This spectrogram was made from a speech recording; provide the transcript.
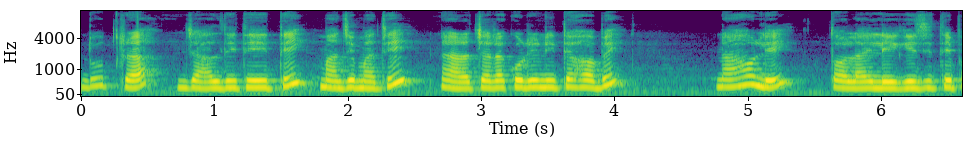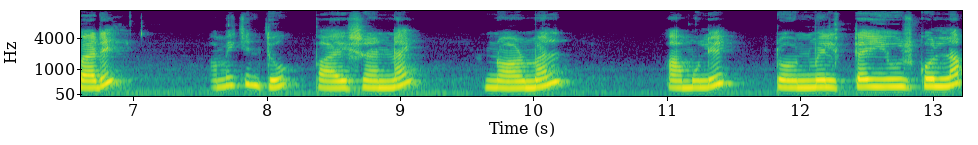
দুধটা জাল দিতে দিতেই মাঝে মাঝে নাড়াচাড়া করে নিতে হবে। না হলে তলায় লেগে যেতে পারে। আমি কিন্তু পায়েস রান্নায় নর্মাল আমুলের টোন মিল্কটাই ইউজ করলাম।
